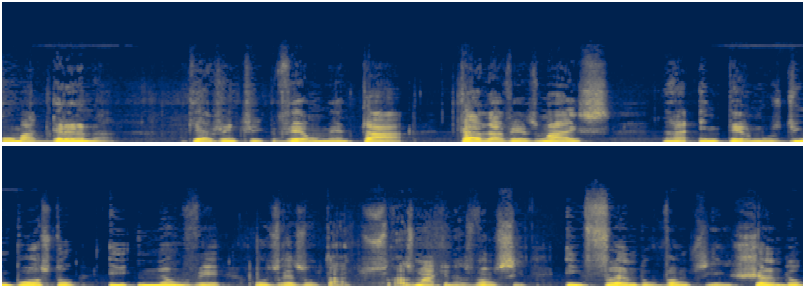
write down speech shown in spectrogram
uma grana que a gente vê aumentar cada vez mais né, em termos de imposto e não vê os resultados. As máquinas vão se inflando, vão se inchando,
